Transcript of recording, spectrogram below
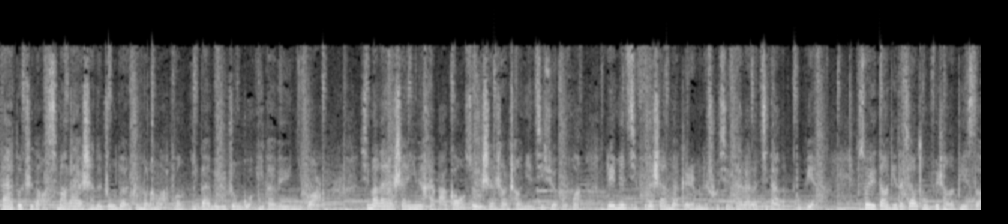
大家都知道，喜马拉雅山的中段珠穆朗玛峰一半位于中国，一半位于尼泊尔。喜马拉雅山因为海拔高，所以山上常年积雪不化，连绵起伏的山脉给人们的出行带来了极大的不便，所以当地的交通非常的闭塞，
